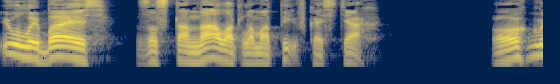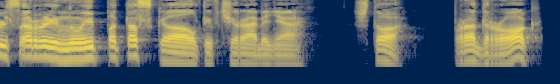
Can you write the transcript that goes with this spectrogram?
и, улыбаясь, застонал от ломоты в костях. Ох, Гульсары, ну и потаскал ты вчера меня. Что, продрог?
